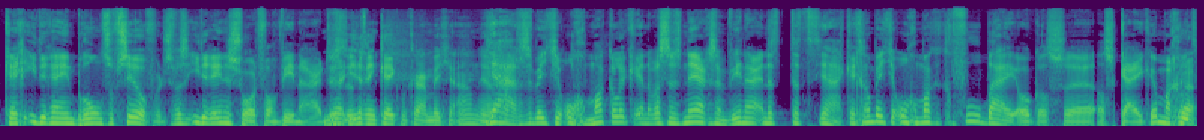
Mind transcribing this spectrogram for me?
Kreeg iedereen brons of zilver. Dus was iedereen een soort van winnaar. Dus Ja, dat- iedereen keek elkaar een beetje aan. Ja. ja. dat was een beetje ongemakkelijk. En er was dus nergens een winnaar. En dat, dat ja, ik kreeg er een beetje een ongemakkelijk gevoel bij, ook als, eh, als kijker. Maar goed,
